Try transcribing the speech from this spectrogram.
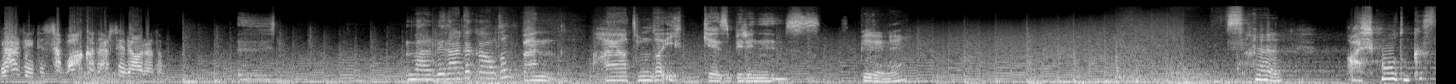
Neredeydin? Sabah kadar seni aradım. Ee, Merve'lerde kaldım. Ben hayatımda ilk kez birini... Birini. Sen aşık mı oldun kız?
